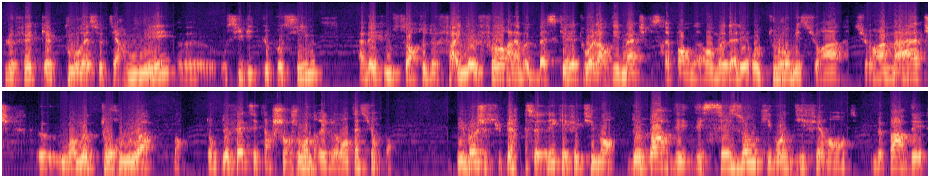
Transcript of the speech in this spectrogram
le fait qu'elle pourrait se terminer aussi vite que possible avec une sorte de Final Four à la mode basket, ou alors des matchs qui seraient pas en, mode aller-retour, mais sur un, sur un match ou en mode tournoi. Bon. Donc de fait, c'est un changement de réglementation. Mais moi, je suis persuadé qu'effectivement, de par des, saisons qui vont être différentes, de par des,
